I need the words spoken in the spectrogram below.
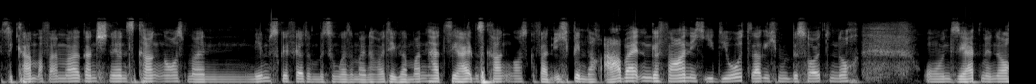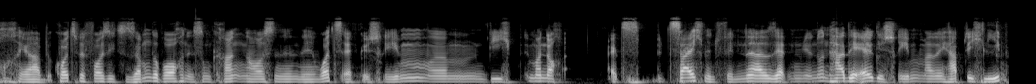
sie kam auf einmal ganz schnell ins Krankenhaus. Mein Lebensgefährte bzw. mein heutiger Mann hat sie halt ins Krankenhaus gefahren. Ich bin nach Arbeiten gefahren, ich Idiot, sage ich mir bis heute noch. Und sie hat mir noch, ja, kurz bevor sie zusammengebrochen ist im Krankenhaus, eine WhatsApp geschrieben, ähm, die ich immer noch als bezeichnend finde. Also sie hat mir nur ein HDL geschrieben, also ich hab dich lieb.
